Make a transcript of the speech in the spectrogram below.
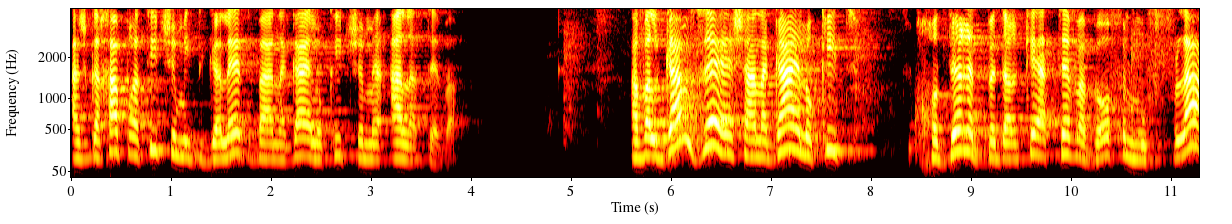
השגחה פרטית שמתגלית בהנהגה האלוקית שמעל הטבע. אבל גם זה שההנהגה האלוקית חודרת בדרכי הטבע באופן מופלא,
